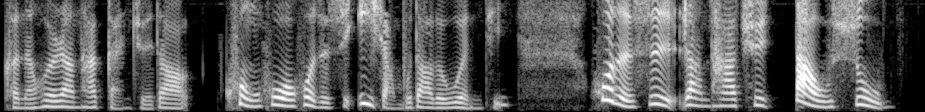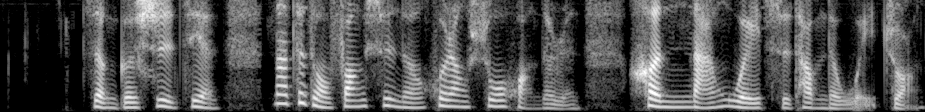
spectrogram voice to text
可能会让他感觉到困惑或者是意想不到的问题，或者是让他去倒数整个事件。那这种方式呢，会让说谎的人很难维持他们的伪装。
